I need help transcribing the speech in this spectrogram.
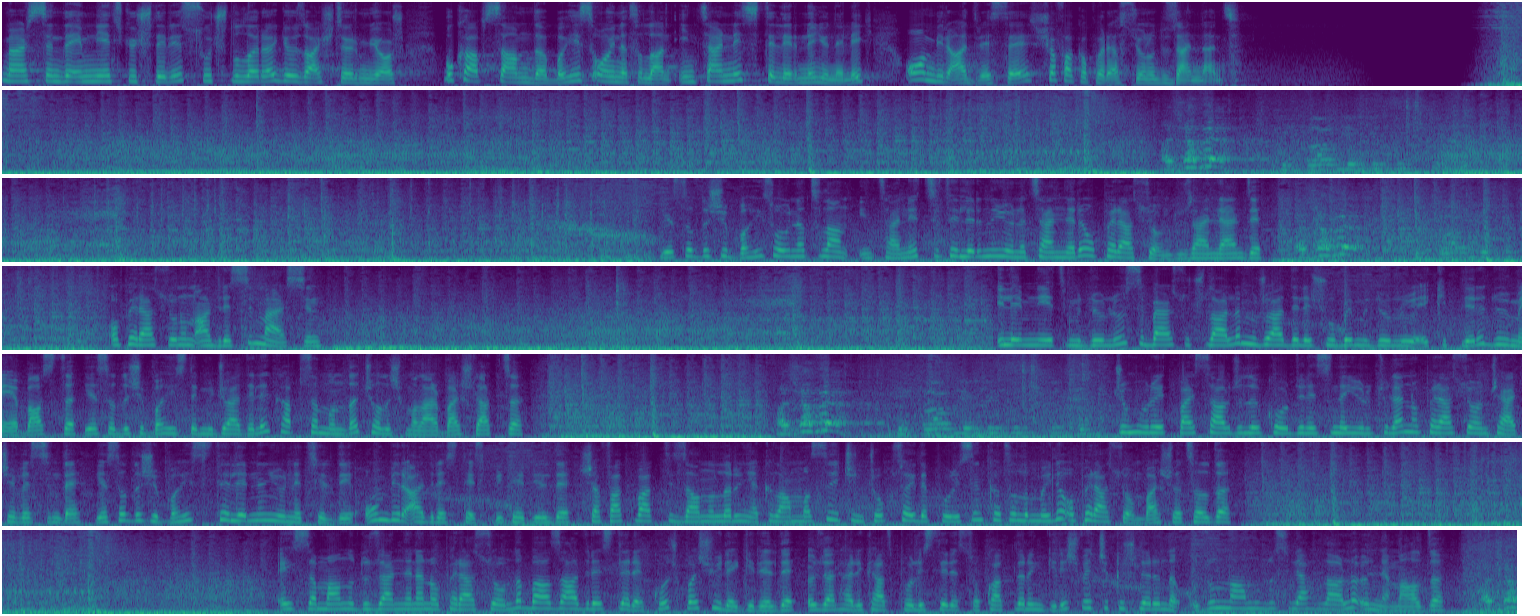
Mersin'de emniyet güçleri suçlulara göz açtırmıyor. Bu kapsamda bahis oynatılan internet sitelerine yönelik 11 adrese şafak operasyonu düzenlendi. Aşağı Yasa dışı bahis oynatılan internet sitelerini yönetenlere operasyon düzenlendi. Operasyonun adresi Mersin. İl Emniyet Müdürlüğü Siber Suçlarla Mücadele Şube Müdürlüğü ekipleri düğmeye bastı. Yasa dışı bahisle mücadele kapsamında çalışmalar başlattı. Aşağı Cumhuriyet Başsavcılığı koordinesinde yürütülen operasyon çerçevesinde yasa dışı bahis sitelerinin yönetildiği 11 adres tespit edildi. Şafak vakti zanlıların yakalanması için çok sayıda polisin katılımıyla operasyon başlatıldı. Eş zamanlı düzenlenen operasyonda bazı adreslere koçbaşı ile girildi. Özel harekat polisleri sokakların giriş ve çıkışlarında uzun namlulu silahlarla önlem aldı. Aşağı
